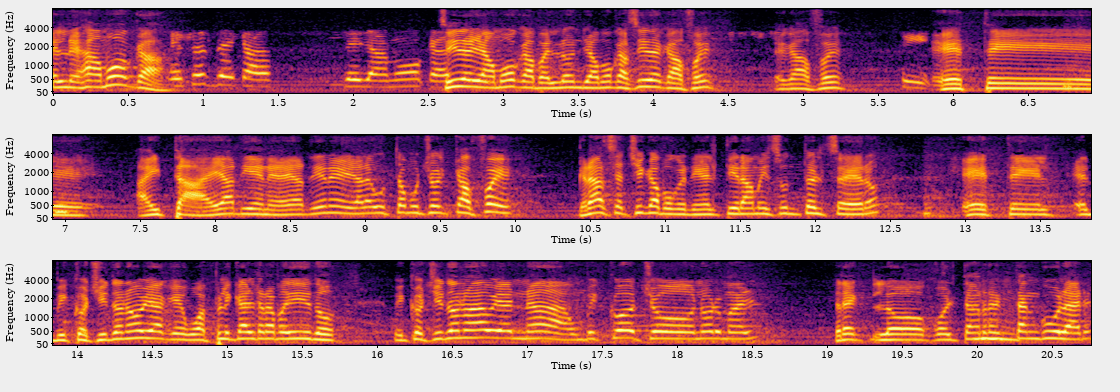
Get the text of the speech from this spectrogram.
el de Jamoca. Ese es de, ca- de yamoca. Sí, de Yamoca, perdón, Yamoca, sí, de café. De café. Sí. Este, ahí está, ella tiene, ella tiene, ella le gusta mucho el café. Gracias, chica, porque tiene el tiramisú un tercero. Este, el, el bizcochito de novia, que voy a explicar rapidito. Bizcochito de novia es nada, un bizcocho normal, rec- lo cortan rectangular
